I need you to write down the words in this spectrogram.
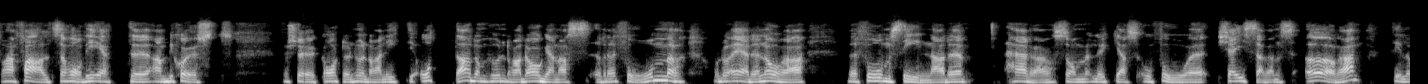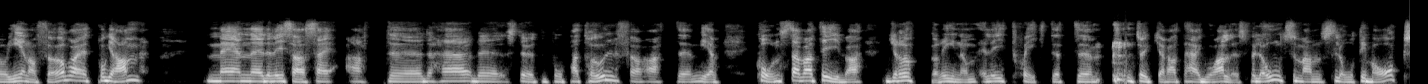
Framförallt så har vi ett eh, ambitiöst försök 1898, de 100 dagarnas reformer. Och då är det några reformsinnade herrar som lyckas att få eh, kejsarens öra till att genomföra ett program. Men eh, det visar sig att eh, det här det stöter på patrull för att eh, mer konservativa grupper inom elitskiktet tycker att det här går alldeles för långt så man slår tillbaks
